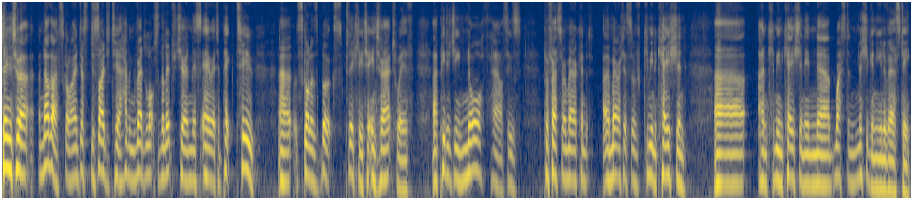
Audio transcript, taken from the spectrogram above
Turning to a, another scholar, I just decided to, having read lots of the literature in this area, to pick two uh, scholars' books, particularly to interact with. Uh, Peter G. Northouse is Professor American, Emeritus of Communication uh, and Communication in uh, Western Michigan University.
